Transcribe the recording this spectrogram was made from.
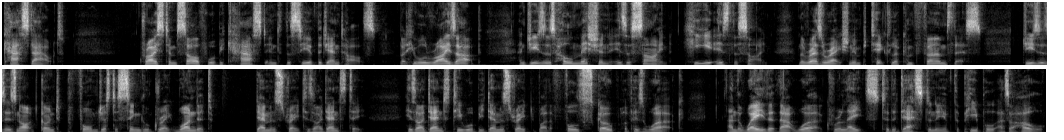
cast out. Christ himself will be cast into the sea of the Gentiles, but he will rise up, and Jesus' whole mission is a sign. He is the sign. The resurrection, in particular, confirms this. Jesus is not going to perform just a single great wonder to demonstrate his identity. His identity will be demonstrated by the full scope of his work and the way that that work relates to the destiny of the people as a whole.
